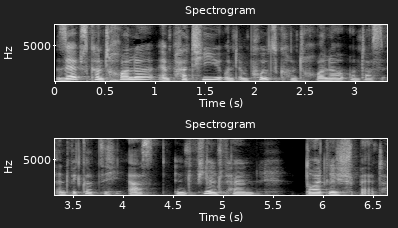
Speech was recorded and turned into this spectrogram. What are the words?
Selbstkontrolle, Empathie und Impulskontrolle und das entwickelt sich erst in vielen Fällen deutlich später.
